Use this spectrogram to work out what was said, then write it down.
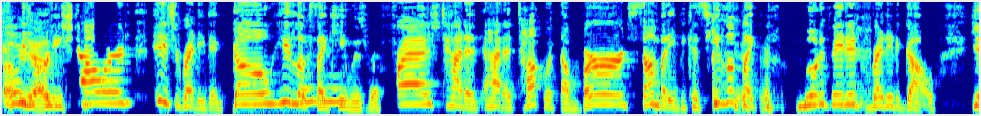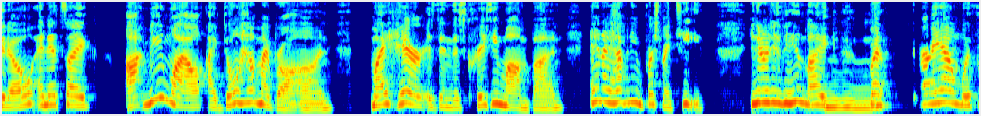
Oh, he's yes. already showered. He's ready to go. He looks like he was refreshed, had a, had a talk with a bird, somebody, because he looked like motivated, ready to go, you know? And it's like, uh, meanwhile, I don't have my bra on my hair is in this crazy mom bun and I haven't even brushed my teeth. You know what I mean? Like, mm-hmm. but I am with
